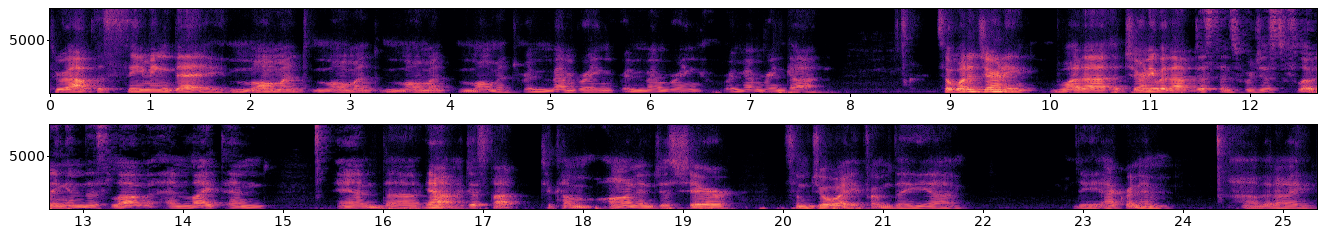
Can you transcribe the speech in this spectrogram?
throughout the seeming day, moment, moment, moment, moment, remembering, remembering, remembering God. So, what a journey! What a, a, journey without distance. We're just floating in this love and light, and and uh, yeah, I just thought to come on and just share some joy from the uh, the acronym uh, that I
